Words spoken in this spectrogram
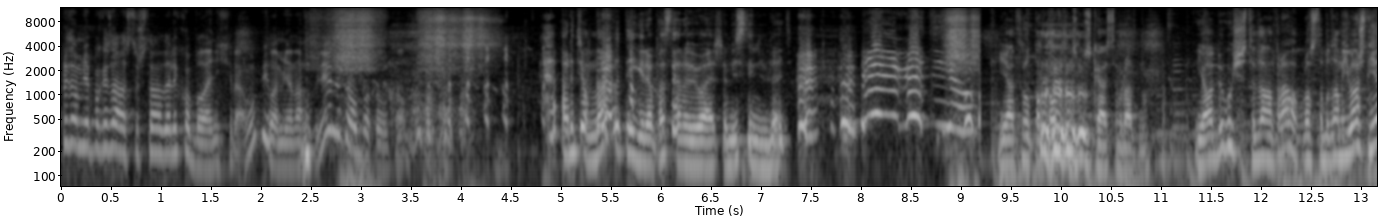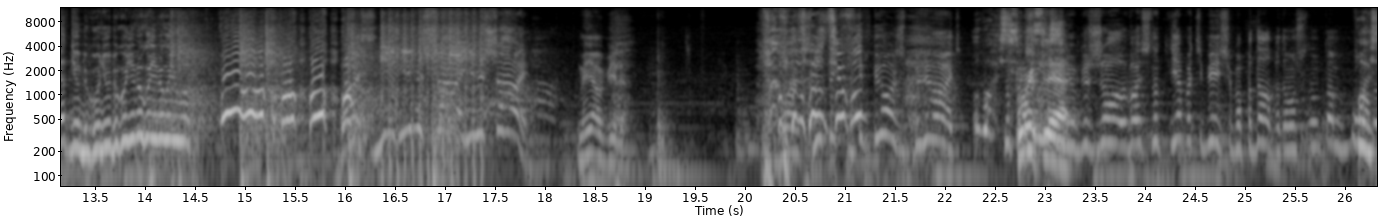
Притом мне показалось, что она далеко была, нихера. Убила меня нахуй. Я лежал, бота упал. Артем, нахуй ты Игоря постоянно убиваешь? Объясни мне, блядь. Я не хотел. Я открыл парковку и спускаюсь обратно. Я убегу сейчас тогда направо, просто буду там ебашь. Нет, не убегу, не убегу, не убегу, не убегу, не убегу. Вась, не, не мешай, не мешай! Меня убили. Вась, ну ты бьешь, блядь. Вась, в смысле? не убежал, Вась, ну я по тебе еще попадал, потому что ну там бота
